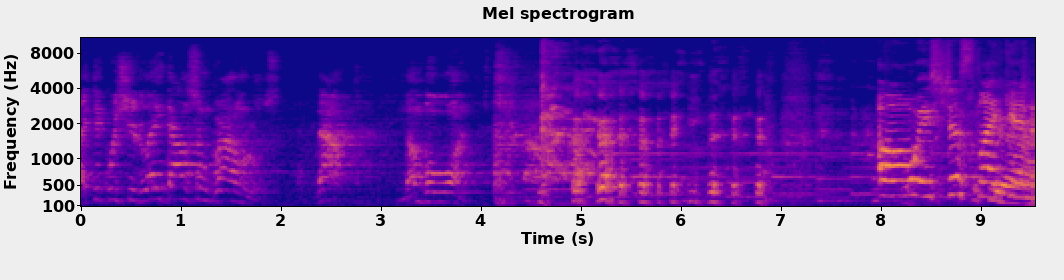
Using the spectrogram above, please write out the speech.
I think we should lay down some ground rules. Now, number one. Oh, it's just like Yeah. in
